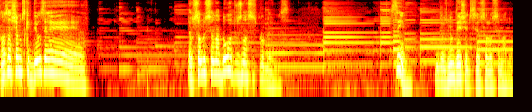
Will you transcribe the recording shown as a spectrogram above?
Nós achamos que Deus é é o solucionador dos nossos problemas. Sim, Deus não deixa de ser o solucionador.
